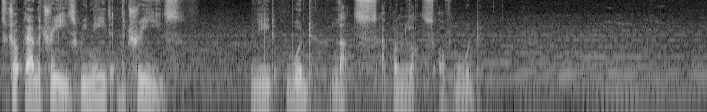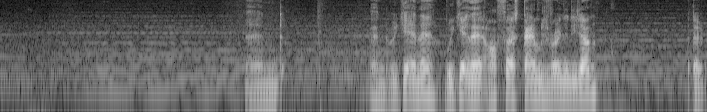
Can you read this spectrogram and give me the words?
to chop down the trees. We need the trees. We need wood, lots upon lots of wood. And and we're getting there. We're getting there. Our first dam is very nearly done. I don't.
